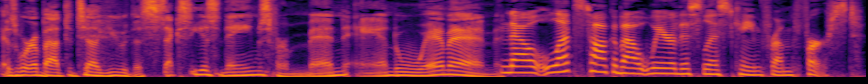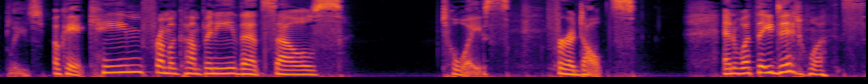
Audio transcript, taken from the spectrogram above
as we're about to tell you the sexiest names for men and women. Now, let's talk about where this list came from first. Please. Okay, it came from a company that sells toys for adults. And what they did was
